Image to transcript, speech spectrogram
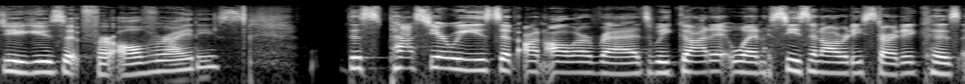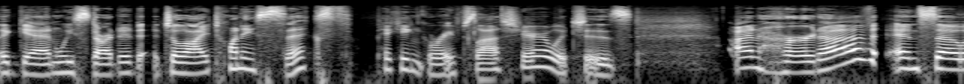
Do you use it for all varieties? This past year, we used it on all our reds. We got it when season already started because, again, we started July 26th picking grapes last year, which is unheard of. And so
